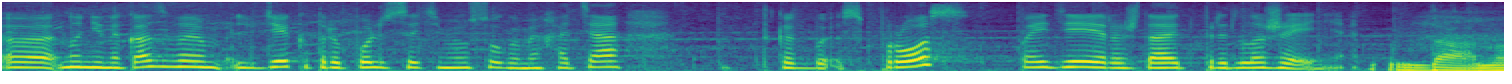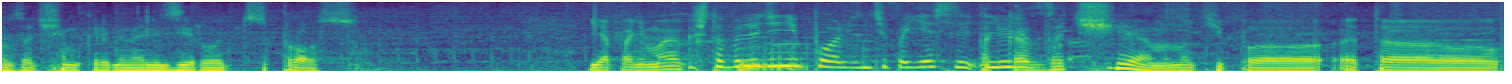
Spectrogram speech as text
э, но не наказываем людей, которые пользуются этими услугами. Хотя как бы спрос, по идее, рождает предложение. Да, но зачем криминализировать спрос? Я понимаю... Чтобы люди не пользуются. Типа, если Так люди... а зачем? Ну, типа, это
